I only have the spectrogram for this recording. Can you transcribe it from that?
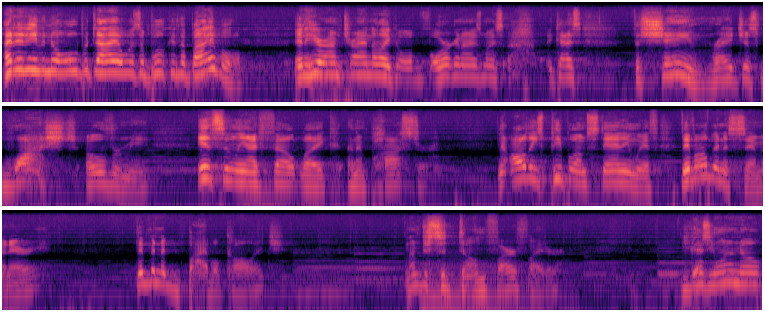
I didn't even know Obadiah was a book in the Bible. And here I'm trying to like organize myself. Guys, the shame, right, just washed over me. Instantly, I felt like an imposter. Now, all these people I'm standing with, they've all been to seminary, they've been to Bible college. And I'm just a dumb firefighter. You guys, you want to know?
